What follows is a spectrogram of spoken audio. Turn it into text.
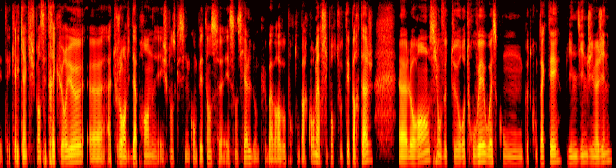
es, quelqu'un qui, je pense, est très curieux, euh, a toujours envie d'apprendre. Et je pense que c'est une compétence euh, essentielle. Donc bah, bravo pour ton parcours. Merci pour tous tes partages. Laurent, si on veut te retrouver, où est-ce qu'on peut te contacter? LinkedIn, j'imagine?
